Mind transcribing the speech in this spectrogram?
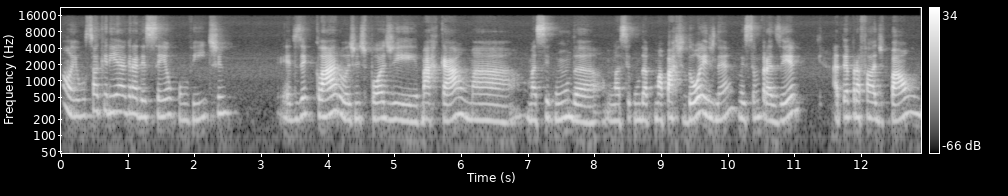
Bom, eu só queria agradecer o convite. É dizer, claro, a gente pode marcar uma, uma segunda, uma segunda, uma parte 2, né? Vai ser um prazer, até para falar de Paulo.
